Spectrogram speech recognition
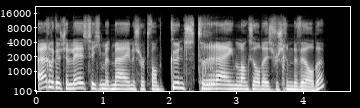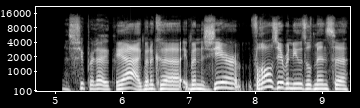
eigenlijk als je leest, zit je met mij in een soort van kunsttrein... langs al deze verschillende velden. Superleuk. Ja, ik ben, ook, uh, ik ben zeer, vooral zeer benieuwd wat mensen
